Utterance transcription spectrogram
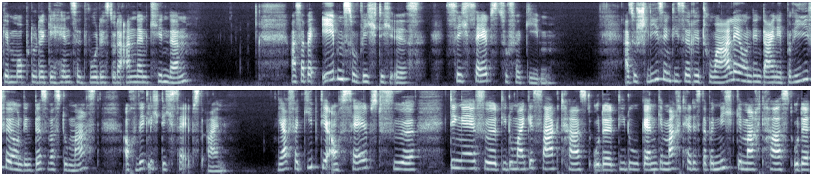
gemobbt oder gehänselt wurdest oder anderen Kindern. Was aber ebenso wichtig ist, sich selbst zu vergeben. Also schließe in diese Rituale und in deine Briefe und in das, was du machst, auch wirklich dich selbst ein. Ja, vergib dir auch selbst für Dinge, für die du mal gesagt hast oder die du gern gemacht hättest, aber nicht gemacht hast oder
